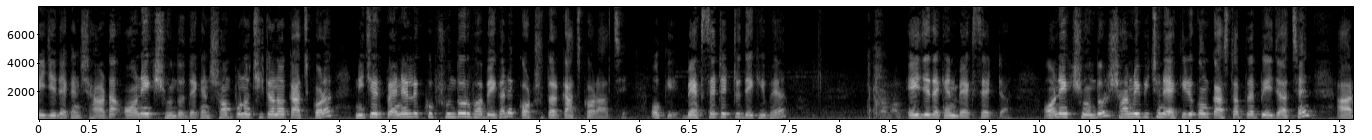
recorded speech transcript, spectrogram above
এই যে দেখেন শাড়াটা অনেক সুন্দর। দেখেন সম্পূর্ণ ছিটানো কাজ করা। নিচের প্যানেলে খুব সুন্দরভাবে এখানে কটসুতার কাজ করা আছে। ওকে ব্যাক সাইড একটু দেখি ভাইয়া। এই যে দেখেন ব্যাক সাইডটা অনেক সুন্দর। সামনে পিছনে একই রকম কাজটা আপনারা পেয়ে যাচ্ছেন। আর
